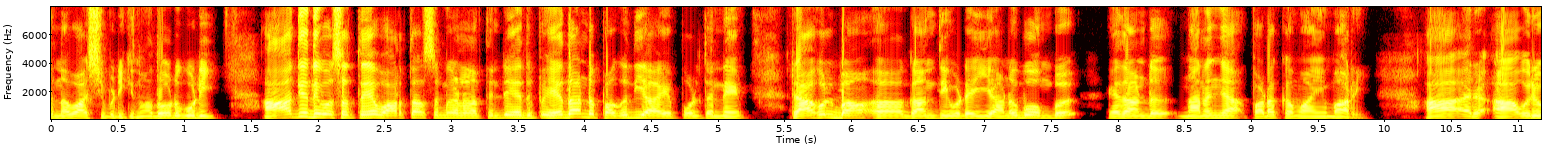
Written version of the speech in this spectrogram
എന്ന വാശി പിടിക്കുന്നു. അതോടുകൂടി ആദ്യ ദിവസത്തെ വാർത്താ സമ്മേളനത്തിന്റെ ഏത് ഏതാണ്ട് പകുതിയായപ്പോൾ തന്നെ രാഹുൽ ഗാന്ധിയുടെ ഈ അണുബോംബ് ഏതാണ്ട് നനഞ്ഞ പടക്കമായി മാറി. ആ ആ ഒരു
